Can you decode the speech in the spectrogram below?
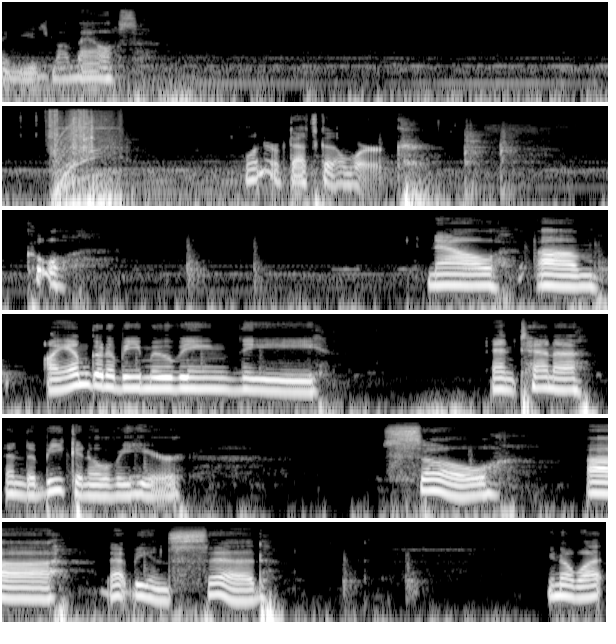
I use my mouse. Wonder if that's gonna work. Cool. Now, um, I am going to be moving the antenna and the beacon over here. So, uh, that being said, you know what?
